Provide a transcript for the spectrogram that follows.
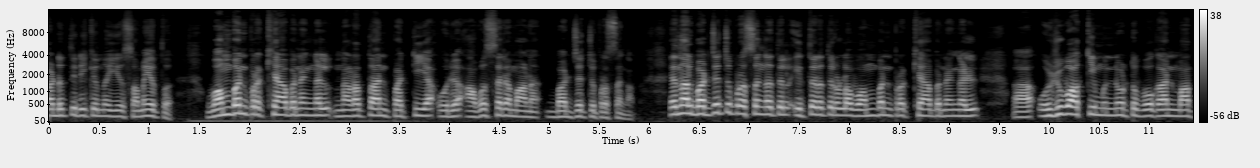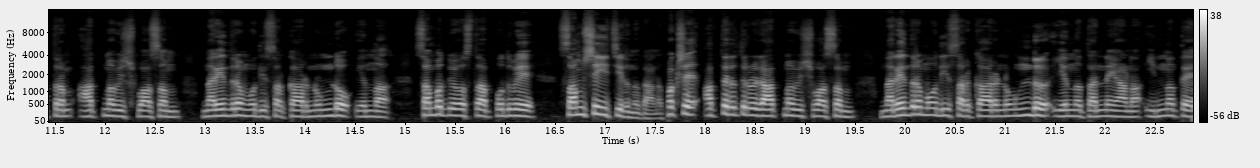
അടുത്തിരിക്കുന്ന ഈ സമയത്ത് വമ്പൻ പ്രഖ്യാപനങ്ങൾ നടത്താൻ പറ്റിയ ഒരു അവസരമാണ് ബഡ്ജറ്റ് പ്രസംഗം. എന്നാൽ ബഡ്ജറ്റ് പ്രസംഗത്തിൽ ഇത്തരത്തിലുള്ള വമ്പൻ പ്രഖ്യാപനങ്ങൾ ഒഴിവാക്കി മുന്നോട്ട് പോകാൻ മാത്രം ആത്മവിശ്വാസം നരേന്ദ്രമോദി സർക്കാരിനുണ്ടോ എന്ന് സമ്പദ് വ്യവസ്ഥ പൊതുവെ സംശയിച്ചിരുന്നതാണ്. പക്ഷേ അത്തരത്തിലൊരു ആത്മവിശ്വാസം നരേന്ദ്രമോദി സർക്കാരിന് ഉണ്ട് എന്ന് തന്നെയാണ് ഇന്നത്തെ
